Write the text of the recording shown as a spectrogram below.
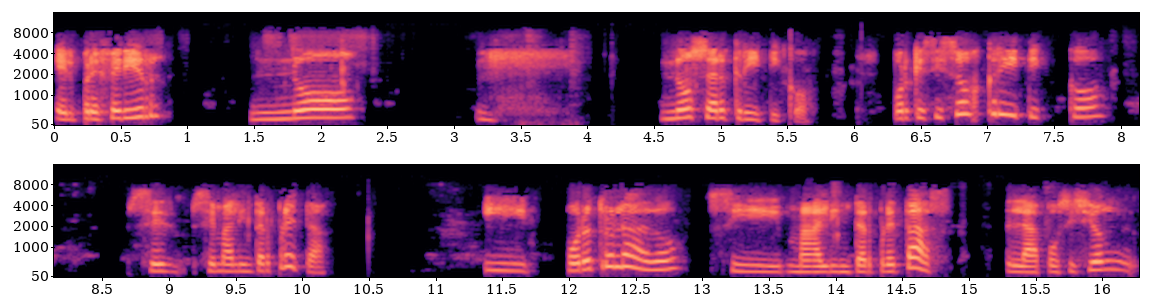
el preferir no no ser crítico. Porque si sos crítico, se, se malinterpreta. Y por otro lado, si malinterpretás la posición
